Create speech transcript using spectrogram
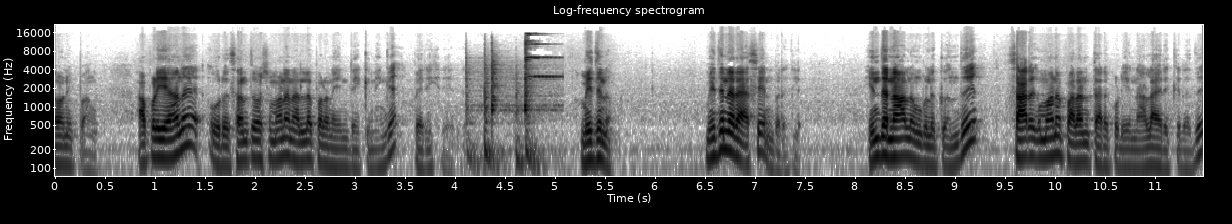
கவனிப்பாங்க. அப்படியான ஒரு சந்தோஷமான நல்ல பலனை இன்றைக்கு நீங்கள் பெறுகிறீர்கள். மிதுனம். மிதுன ராசி என்பர்களே இந்த நாள் உங்களுக்கு வந்து சாதகமான பலன் தரக்கூடிய நாளாக இருக்கிறது.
